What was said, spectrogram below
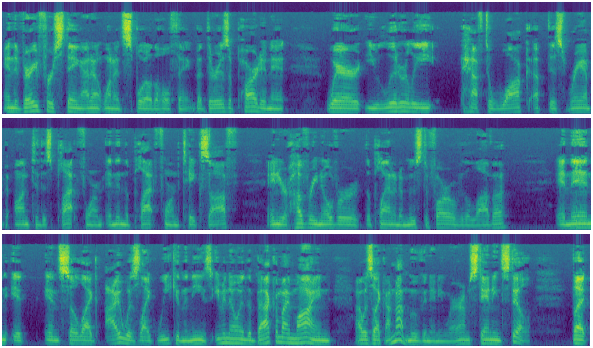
And the very first thing, I don't want to spoil the whole thing, but there is a part in it where you literally have to walk up this ramp onto this platform, and then the platform takes off, and you're hovering over the planet of Mustafar, over the lava and then it and so like I was like weak in the knees, even though in the back of my mind I was like I'm not moving anywhere, I'm standing still, but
